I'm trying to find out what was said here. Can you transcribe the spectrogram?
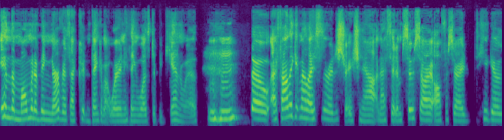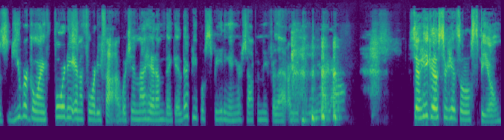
in the moment of being nervous, I couldn't think about where anything was to begin with. Mhm. So I finally get my license and registration out, and I said, "I'm so sorry, officer." I, he goes, "You were going 40 and a 45," which in my head I'm thinking, "There are people speeding, and you're stopping me for that? Are you kidding me right now?" So he goes through his little spiel,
